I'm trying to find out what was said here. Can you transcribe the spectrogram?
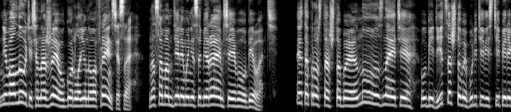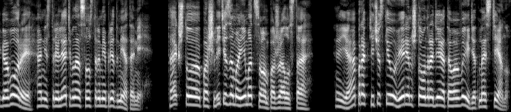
Не волнуйтесь о ноже у горла юного Фрэнсиса, на самом деле мы не собираемся его убивать. Это просто чтобы, ну, знаете, убедиться, что вы будете вести переговоры, а не стрелять в нас острыми предметами. Так что пошлите за моим отцом, пожалуйста. Я практически уверен, что он ради этого выйдет на стену».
